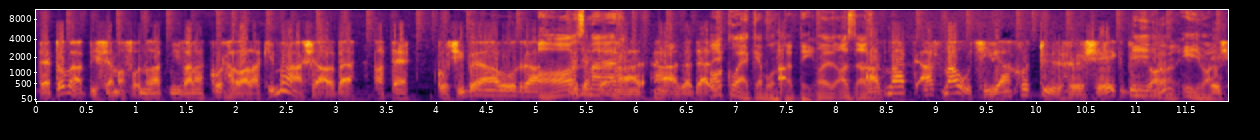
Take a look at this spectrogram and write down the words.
De tovább viszem a fonalat, mi van akkor, ha valaki más áll be a te kocsi beállódra, Az vagy a te már- há- házad elé. Akkor el kell vontatni. Az, az, az, Az már, azt már úgy hívják, hogy tűrhőség, bizony. Így van, így van. És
